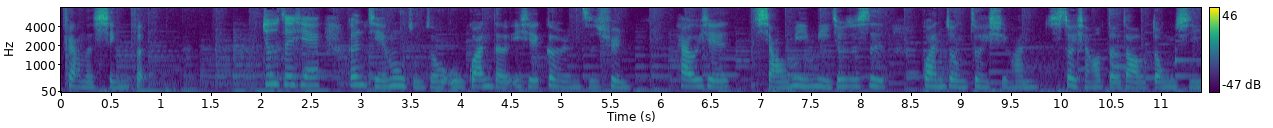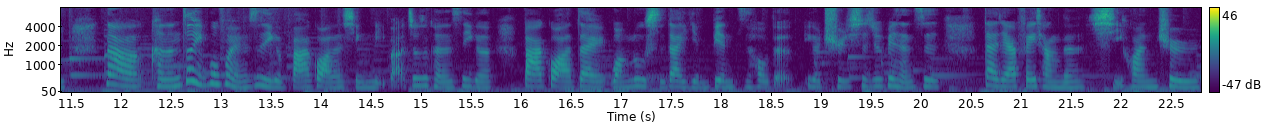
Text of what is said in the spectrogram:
非常的兴奋。就是这些跟节目主轴无关的一些个人资讯。还有一些小秘密，就是是观众最喜欢、最想要得到的东西。那可能这一部分也是一个八卦的心理吧，就是可能是一个八卦在网络时代演变之后的一个趋势，就变成是大家非常的喜欢去，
